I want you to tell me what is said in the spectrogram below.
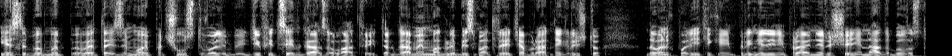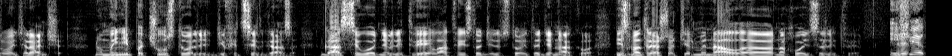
Если бы мы в этой зимой почувствовали бы дефицит газа в Латвии, тогда мы могли бы смотреть обратно и говорить, что довольно политики приняли неправильное решение, надо было строить раньше. Но мы не почувствовали дефицит газа. Газ сегодня в Литве и Латвии стоит одинаково, несмотря что терминал э, находится в Литве. Еще...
